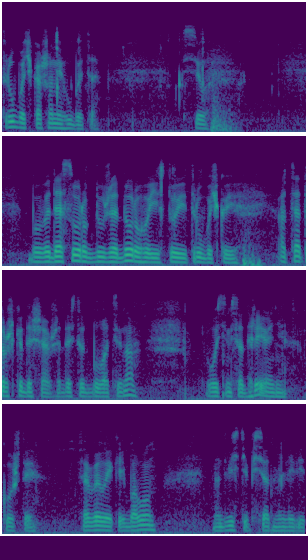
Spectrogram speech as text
трубочка що не губиться. Все. Бо веде 40 дуже дорого і з тою трубочкою. А це трошки дешевше. Десь тут була ціна 80 гривень коштує. Це великий балон на 250 мл.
